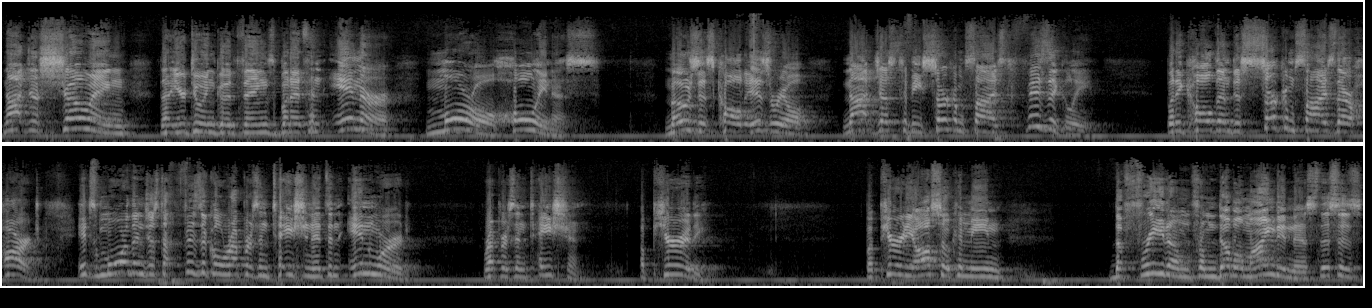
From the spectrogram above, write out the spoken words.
not just showing that you're doing good things, but it's an inner moral holiness. Moses called Israel not just to be circumcised physically, but he called them to circumcise their heart. It's more than just a physical representation, it's an inward representation of purity. But purity also can mean the freedom from double mindedness. This is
